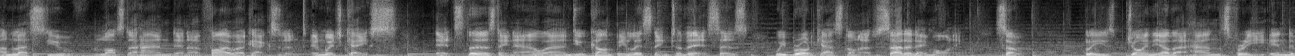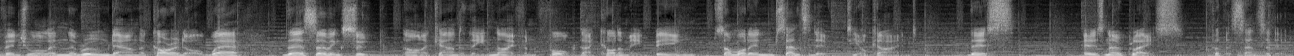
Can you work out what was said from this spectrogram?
unless you've lost a hand in a firework accident, in which case, it's Thursday now, and you can't be listening to this as we broadcast on a Saturday morning. So, please join the other hands free individual in the room down the corridor where they're serving soup on account of the knife and fork dichotomy being somewhat insensitive to your kind. This is no place for the sensitive.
